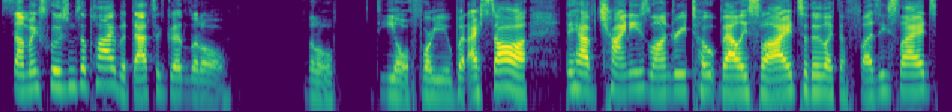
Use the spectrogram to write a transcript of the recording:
Some exclusions apply, but that's a good little, little deal for you. But I saw they have Chinese laundry tote valley slides. So they're like the fuzzy slides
